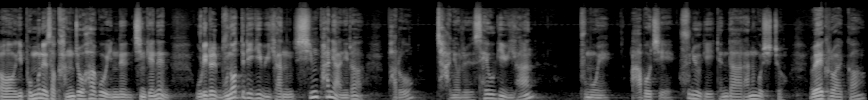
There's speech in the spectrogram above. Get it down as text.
어, 이 본문에서 강조하고 있는 징계는 우리를 무너뜨리기 위한 심판이 아니라 바로 자녀를 세우기 위한 부모의 아버지의 훈육이 된다라는 것이죠. 왜 그러할까?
